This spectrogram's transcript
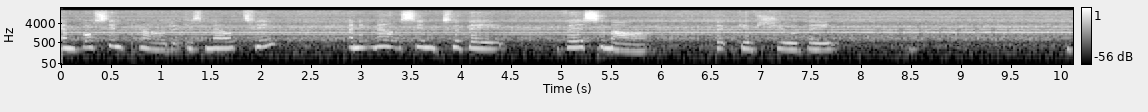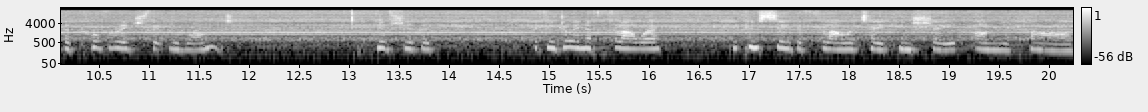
embossing powder is melting and it melts into the Versamark that gives you the the coverage that you want. Gives you the if you're doing a flower you can see the flower taking shape on your card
